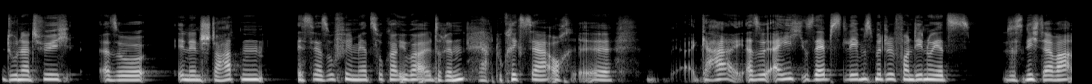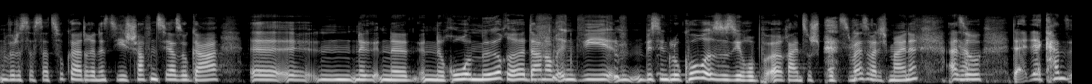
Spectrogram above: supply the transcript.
du natürlich, also in den Staaten ist ja so viel mehr Zucker überall drin. Ja. Du kriegst ja auch äh, gar, also eigentlich selbst Lebensmittel, von denen du jetzt das nicht erwarten würdest, dass da Zucker drin ist. Die schaffen es ja sogar, eine äh, ne, ne, ne rohe Möhre da noch irgendwie ein bisschen Glukosesirup äh, reinzuspritzen. Weißt du, was ich meine? Also da, da kannst,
